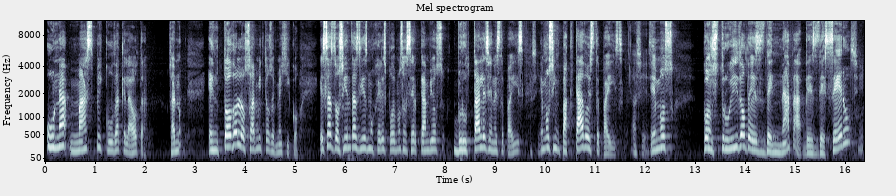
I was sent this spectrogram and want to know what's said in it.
una más picuda que la otra. O sea, no- en todos los ámbitos de México. Esas 210 mujeres podemos hacer cambios brutales en este país. Es. Hemos impactado este país. Así es. Hemos construido desde nada, desde cero, Sí.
